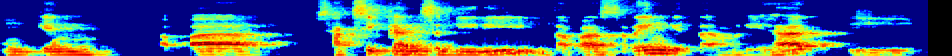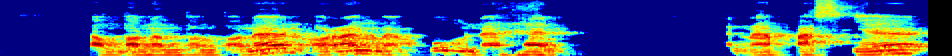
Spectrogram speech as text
mungkin apa saksikan sendiri, apa sering kita melihat di tontonan-tontonan orang mampu menahan napasnya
